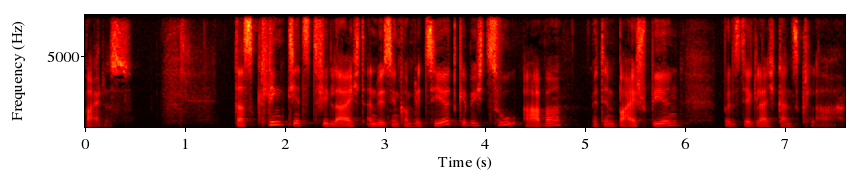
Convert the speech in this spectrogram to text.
beides. Das klingt jetzt vielleicht ein bisschen kompliziert, gebe ich zu, aber mit den Beispielen wird es dir gleich ganz klar.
